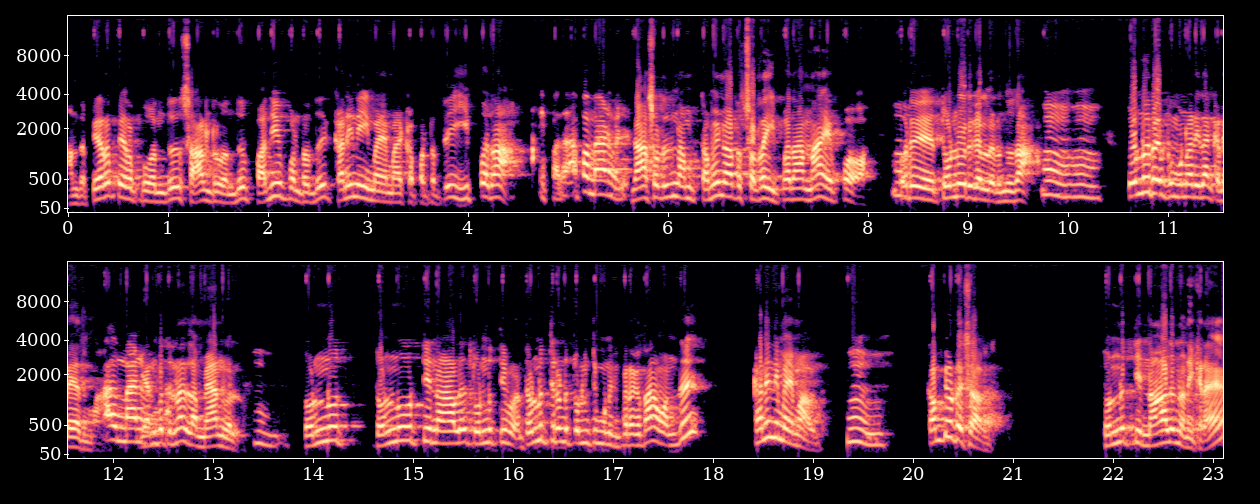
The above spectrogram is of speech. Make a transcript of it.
அந்த பிறப்பு இறப்பு வந்து சான்று வந்து பதிவு பண்றது கணினி மயமாக்கப்பட்டது இப்பதான். இப்பதான். அப்ப மேனுவல் நான் சொல்றது நம்ம தமிழ்நாட்டை சொல்றேன் இப்பதான்னா எப்போ? ஒரு தொண்ணூறுகள்ல இருந்து தான் தொண்ணூறுக்கு முன்னாடிலாம் கிடையாதுமா எண்பத்தி நாலு இல்லை மேனுவல் தொண்ணூ தொண்ணூத்தி நாலு தொண்ணூத்தி மூ- தொண்ணூத்தி ரெண்டு தொண்ணூத்தி மூணுக்கு பிறகுதான் வந்து கணினிமயமாகுது. ம். கம்ப்யூட்டர்ஸ் ஆகுது. தொண்ணூத்தி நாலுன்னு நினைக்கிறேன்.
